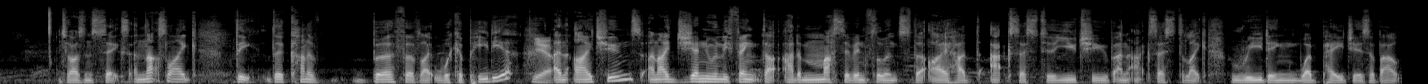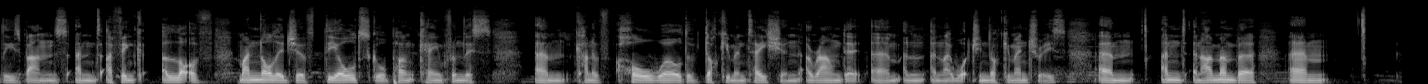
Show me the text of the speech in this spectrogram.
2006 and that's like the the kind of birth of like Wikipedia Yeah. and iTunes and I genuinely think that had a massive influence that I had access to YouTube and access to like reading web pages about these bands and I think a lot of my knowledge of the old school punk came from this um, kind of whole world of documentation around it, um, and, and like watching documentaries. Um, and and I remember um,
